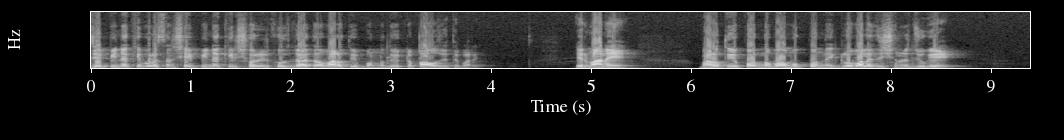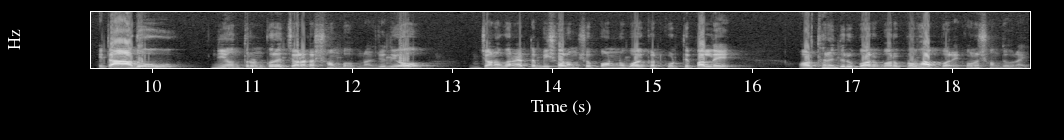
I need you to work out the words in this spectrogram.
যে পিনাকি বলেছেন, সেই পিনাকির শরীর খুঁজলে হয়তো ভারতীয় পণ্য দু একটা পাওয়া যেতে পারে। এর মানে ভারতীয় পণ্য বা অমুক পণ্য গ্লোবালাইজেশনের যুগে এটা আদৌ নিয়ন্ত্রণ করে চলাটা সম্ভব না। যদিও জনগণের একটা বিশাল অংশ পণ্য বয়কট করতে পারলে অর্থনীতির উপর বড় প্রভাব পড়ে, কোনো সন্দেহ নাই।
